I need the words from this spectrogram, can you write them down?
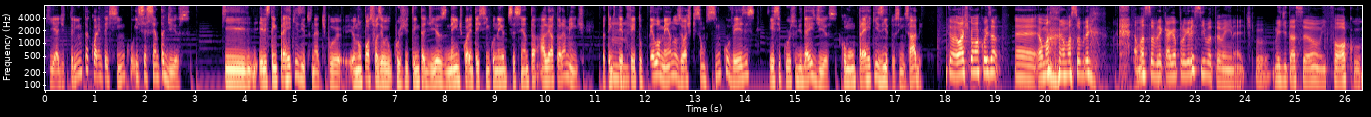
que é de 30, 45 e 60 dias que eles têm pré-requisitos, né? Tipo, eu não posso fazer o curso de 30 dias, nem o de 45, nem o de 60 aleatoriamente. Eu tenho que ter uhum. feito pelo menos, eu acho que são cinco vezes esse curso de 10 dias, como um pré-requisito, assim, sabe? Então, eu acho que é uma coisa. É, é, uma, é uma sobre. É uma sobrecarga progressiva também, né? Tipo, meditação e foco.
